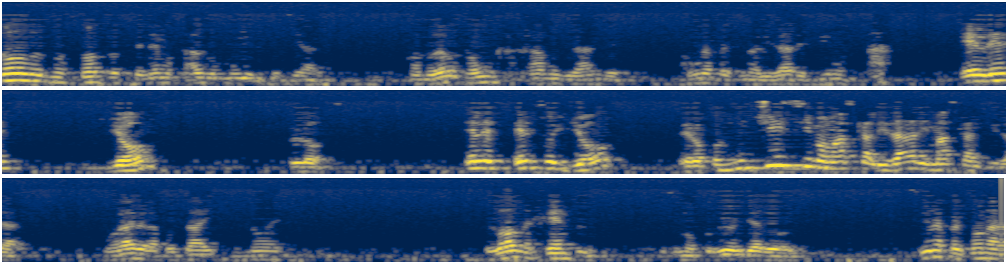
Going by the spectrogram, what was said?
Todos nosotros tenemos algo muy especial. Cuando vemos a un jajá muy grande, a una personalidad, decimos, ah, él es yo, lo. Él, es, él soy yo, pero con muchísima más calidad y más cantidad. Moral de la no es. Les voy un ejemplo que se me ocurrió el día de hoy. Si una persona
